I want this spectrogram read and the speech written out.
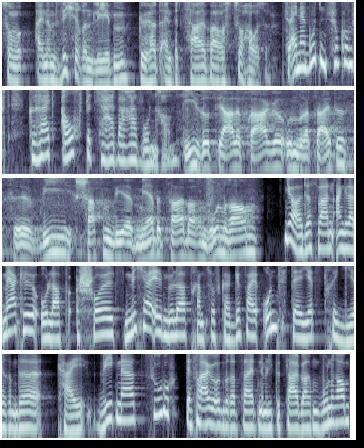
Zu einem sicheren Leben gehört ein bezahlbares Zuhause. Zu einer guten Zukunft gehört auch bezahlbarer Wohnraum. Die soziale Frage unserer Zeit ist, äh, wie schaffen wir mehr bezahlbaren Wohnraum? Ja, das waren Angela Merkel, Olaf Scholz, Michael Müller, Franziska Giffey und der jetzt regierende Kai Wegner zu der Frage unserer Zeit, nämlich bezahlbarem Wohnraum.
